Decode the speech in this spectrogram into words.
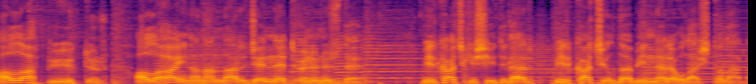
Allah büyüktür. Allah'a inananlar cennet önünüzde. Birkaç kişiydiler, birkaç yılda binlere ulaştılar.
